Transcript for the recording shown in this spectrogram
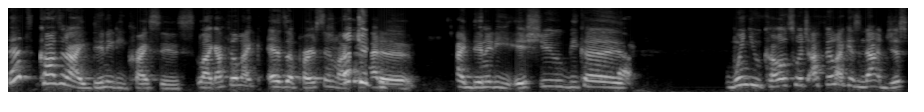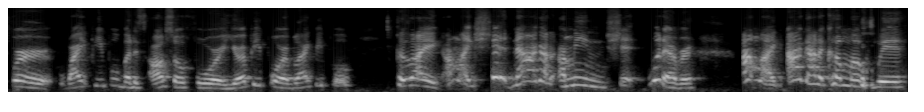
that's causing an identity crisis. Like i feel like as a person like I had a identity issue because when you code switch i feel like it's not just for white people but it's also for your people or black people. Because like i'm like shit now i gotta i mean shit whatever. I'm like i gotta come up with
